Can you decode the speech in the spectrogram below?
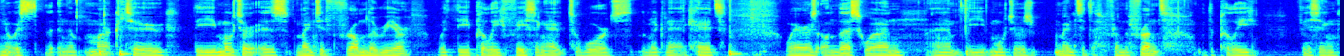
You notice that in the Mark II the motor is mounted from the rear with the pulley facing out towards the magnetic head whereas on this one um, the motor is mounted from the front with the pulley facing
